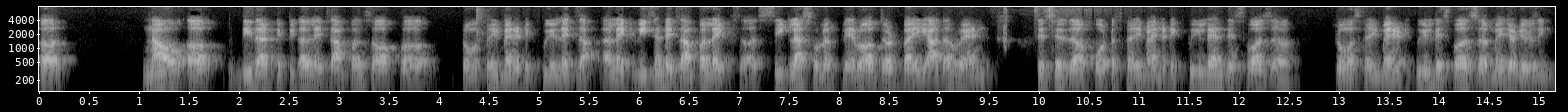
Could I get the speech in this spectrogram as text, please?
Uh, now, uh, these are typical examples of uh, chromospheric magnetic field, uh, like recent example like C-class solar flare observed by Yadav and this is a photospheric magnetic field and this was chromospheric magnetic field. This was measured using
